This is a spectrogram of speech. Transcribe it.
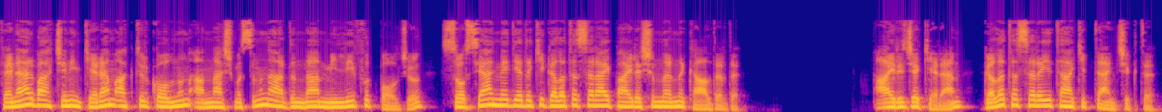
Fenerbahçe'nin Kerem Aktürkoğlu'nun anlaşmasının ardından milli futbolcu, sosyal medyadaki Galatasaray paylaşımlarını kaldırdı. Ayrıca Kerem, Galatasaray'ı takipten çıktı.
